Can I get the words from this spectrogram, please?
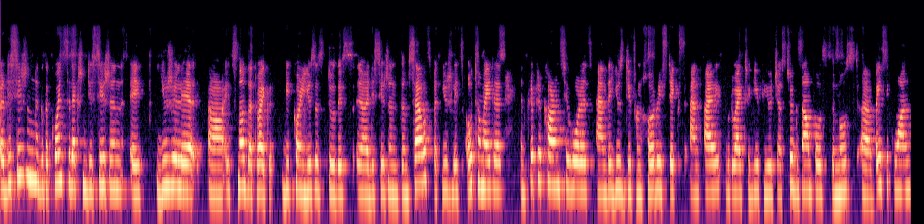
uh, decision, the coin selection decision, it usually uh, it's not that like Bitcoin users do this uh, decision themselves, but usually it's automated in cryptocurrency wallets and they use different heuristics. And I would like to give you just two examples, the most uh, basic ones,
